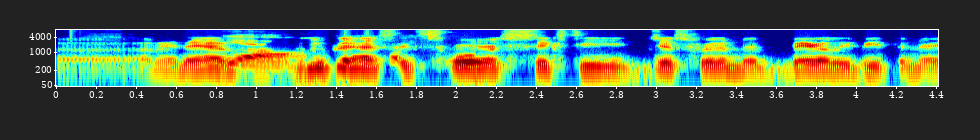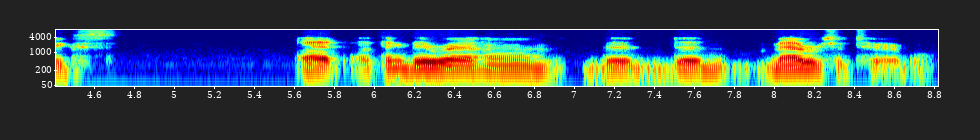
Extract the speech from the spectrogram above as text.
Uh, I mean, they have Yeah. Luka has to score sixty just for them to barely beat the Knicks. At I think they were at home. The the Mavericks are terrible.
